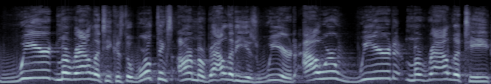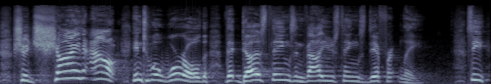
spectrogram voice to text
weird morality, because the world thinks our morality is weird. Our weird morality should shine out into a world that does things and values things differently. See,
